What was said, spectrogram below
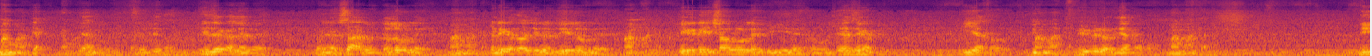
မှန်ပါဗျဓမ္မပြတ်တော့အဲ့ဒီပြတ်တော့ဒီစက်ကလည်းပဲစတော့တစ်လုံးလေမှန်ပါဗျဒီနေ့ကတော့ကြည့်တော့လေးလုံးလေမှန်ပါဗျဒီကနေ့6လုံးလေပြီးတဲ့ဟိုဆဲဆက်ကပြီးရတော့မှန်ပါဗျပြီးပြီးတော့ရတော့မှန်ပါဗျဒီ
